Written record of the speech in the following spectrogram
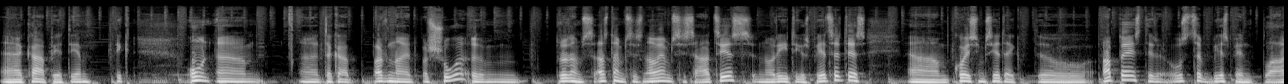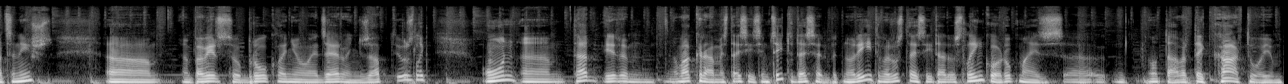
kā pie tiem tikt. Un, um, tā kā parunājot par šo, um, Protams, 18. novembris ir sācies, no rīta jūs piecerieties. Um, ko es jums ieteiktu apēst, ir uzcept biespienu plācenīšus, um, pa virsmu brūkleņu vai dzērveņu zapti uzlikt. Un um, tad ir vakarā mēs taisīsim citu desertu, bet no rīta var uztaisīt tādu slinko rupmaizes, uh, nu, tā var teikt, kārtojumu.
